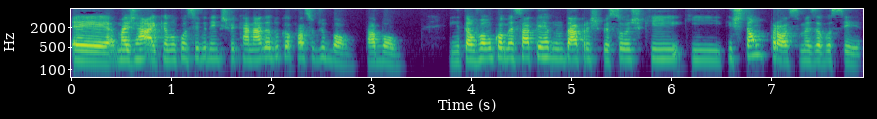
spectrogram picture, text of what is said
É, mas, ah, que eu não consigo identificar nada do que eu faço de bom, tá bom. Então, vamos começar a perguntar para as pessoas que, que, que, estão próximas a você,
